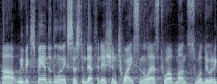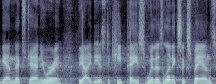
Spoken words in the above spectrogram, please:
Uh, we've expanded the Linux system definition twice in the last 12 months. We'll do it again next January. The idea is to keep pace with as Linux expands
